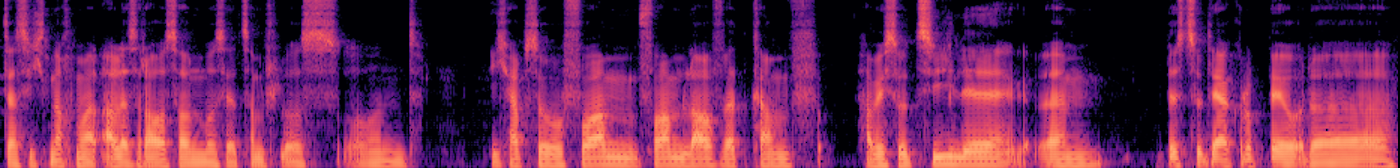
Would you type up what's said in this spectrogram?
dass ich nochmal alles raushauen muss jetzt am Schluss. Und ich habe so vorm, vorm Laufwettkampf habe ich so Ziele ähm, bis zu der Gruppe oder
